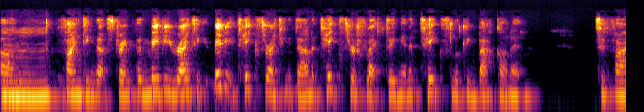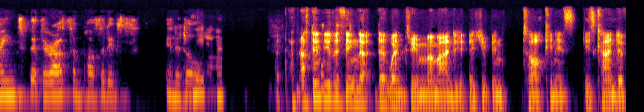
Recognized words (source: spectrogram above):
Um, mm. Finding that strength and maybe writing, maybe it takes writing it down, it takes reflecting, and it takes looking back on it to find that there are some positives in it all. Yeah. I think the other thing that, that went through my mind as you've been talking is is kind of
